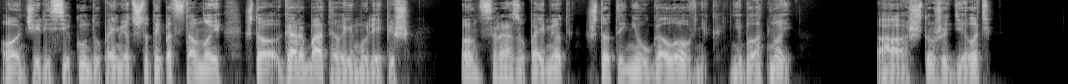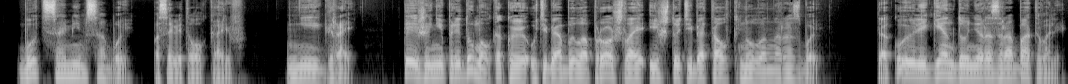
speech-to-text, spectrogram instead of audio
Он через секунду поймет, что ты подставной, что Горбатого ему лепишь. Он сразу поймет, что ты не уголовник, не блатной. А что же делать? Будь самим собой, посоветовал Карев. Не играй. Ты же не придумал, какое у тебя было прошлое и что тебя толкнуло на разбой. Такую легенду не разрабатывали.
